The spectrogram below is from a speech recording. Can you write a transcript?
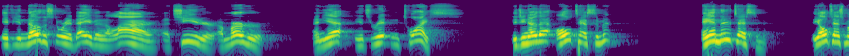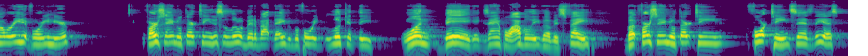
if you know the story of David, a liar, a cheater, a murderer, and yet, it's written twice. Did you know that? Old Testament and New Testament. The Old Testament, I'll read it for you here. 1 Samuel 13, this is a little bit about David before we look at the one big example, I believe, of his faith. But 1 Samuel 13, 14 says this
